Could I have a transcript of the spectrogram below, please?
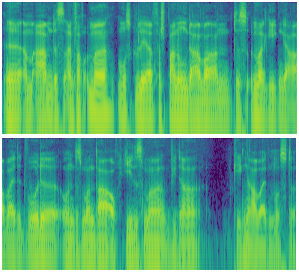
Äh, am Abend, dass einfach immer muskuläre Verspannungen da waren, dass immer gegengearbeitet wurde und dass man da auch jedes Mal wieder gegenarbeiten musste.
